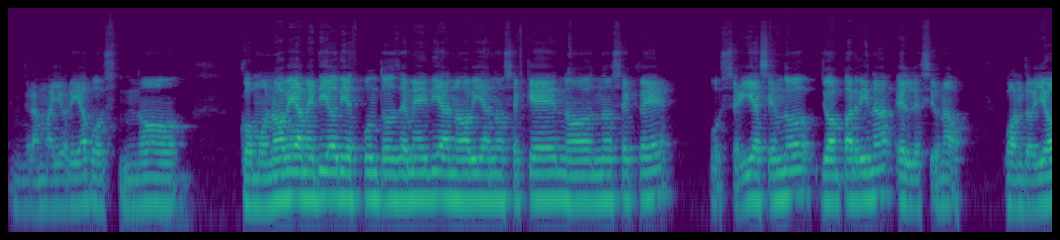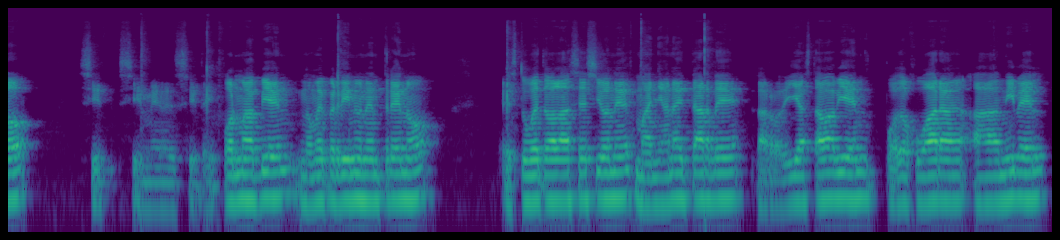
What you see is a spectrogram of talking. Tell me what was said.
en gran mayoría, pues no, como no había metido 10 puntos de media, no había no sé qué, no, no sé qué, pues seguía siendo Joan Pardina el lesionado. Cuando yo, si, si, me, si te informas bien, no me perdí ni un entreno, estuve todas las sesiones, mañana y tarde, la rodilla estaba bien, puedo jugar a, a nivel,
